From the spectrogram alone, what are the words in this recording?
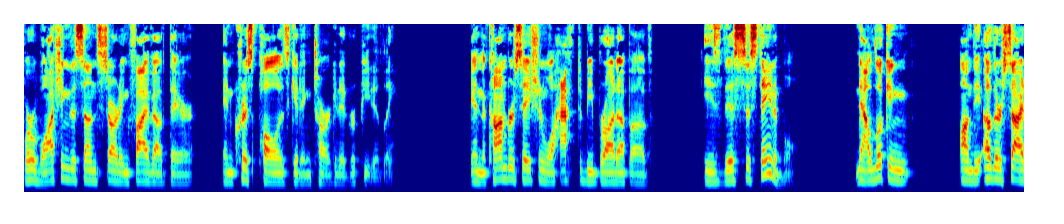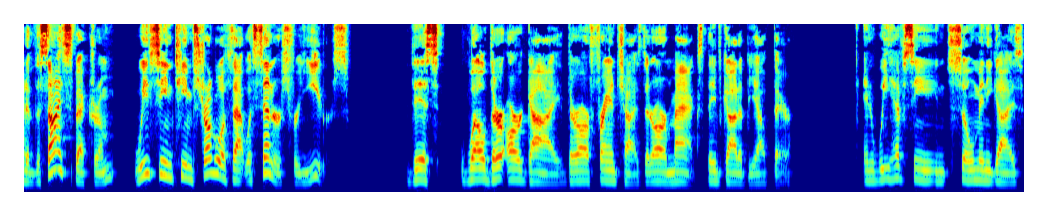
we're watching the Suns starting five out there and Chris Paul is getting targeted repeatedly and the conversation will have to be brought up of is this sustainable now looking On the other side of the size spectrum, we've seen teams struggle with that with centers for years. This, well, they're our guy, they're our franchise, they're our max, they've got to be out there. And we have seen so many guys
